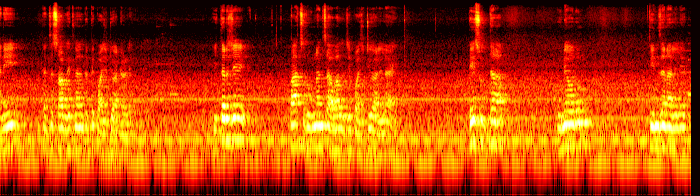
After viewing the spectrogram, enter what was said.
आणि त्यांचं सॉब घेतल्यानंतर ते पॉझिटिव्ह आढळले. इतर जे पाच रुग्णांचा अहवाल जे पॉझिटिव्ह आलेला आहे ते सुद्धा पुण्यावरून तीन जण आलेले आहेत.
